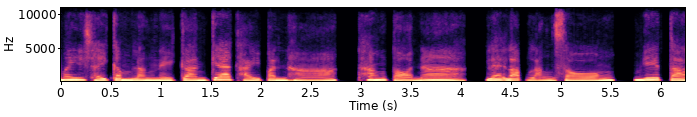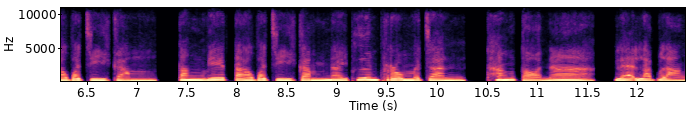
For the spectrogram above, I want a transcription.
ไม่ใช้กำลังในการแก้ไขปัญหา ทั้งต่อหน้า และรับหลังสองเมตตาวจีกรรม ตั้งเมตตาวจีกรรมในเพื่อนพรหมจรรย์ทั้งต่อหน้า และรับหลัง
